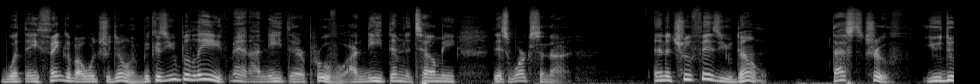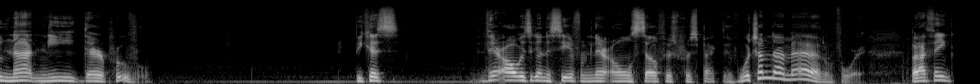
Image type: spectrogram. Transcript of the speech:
what they think about what you're doing because you believe, man, I need their approval. I need them to tell me this works or not. And the truth is, you don't. That's the truth. You do not need their approval because they're always going to see it from their own selfish perspective, which I'm not mad at them for it. But I think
